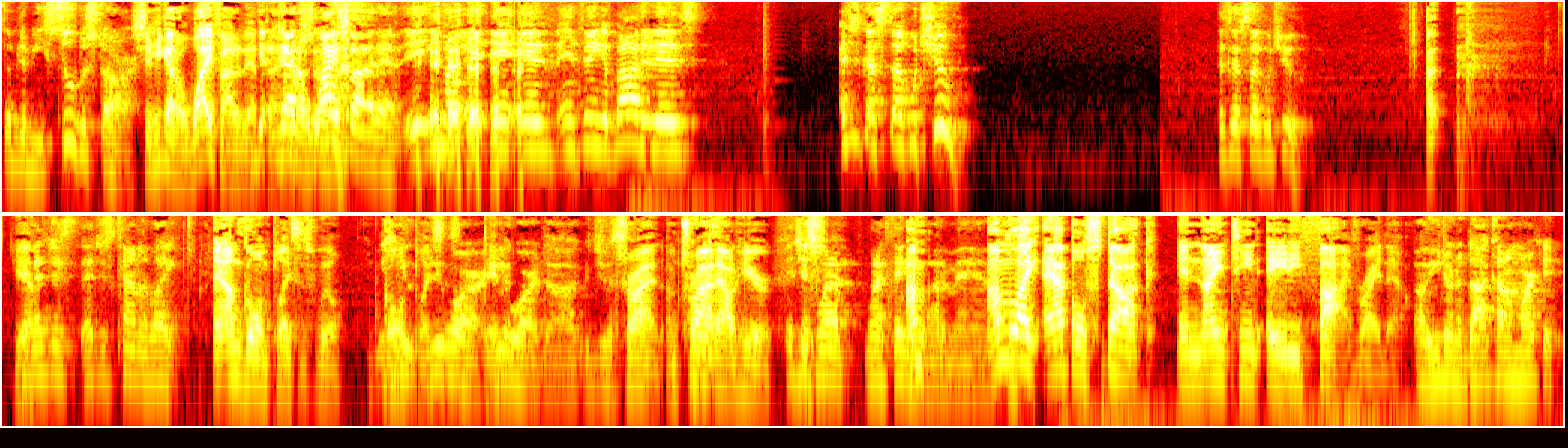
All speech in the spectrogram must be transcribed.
WWE superstar, Shit, he got a wife out of that got, thing. got a So- wife out of it. You know, and, and, and, and thing about it is, I just got stuck with you. I just got stuck with you, I- yeah. and I just I just kind of like And I'm going places, Will. I'm going you, places. You are, damn you it. are, dog. It I'm trying. I'm trying just- out here. It just It's- when I when I think I'm- about it, man. I'm like Apple stock in 1985 right now. oh, you doing the dot com market?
